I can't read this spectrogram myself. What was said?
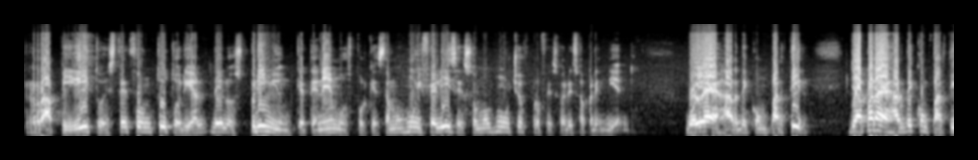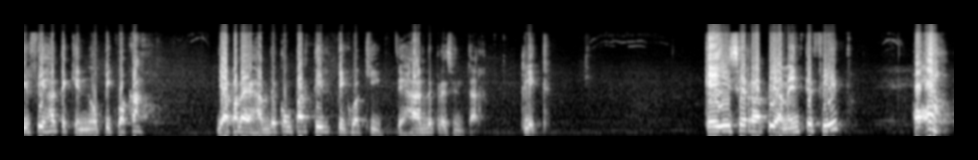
rapidito. Este fue un tutorial de los premium que tenemos porque estamos muy felices, somos muchos profesores aprendiendo. Voy a dejar de compartir. Ya para dejar de compartir, fíjate que no pico acá. Ya para dejar de compartir, pico aquí, dejar de presentar. Clic. ¿Qué hice rápidamente? Flip. ¡Oh! oh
